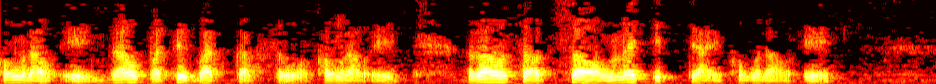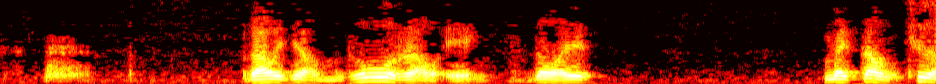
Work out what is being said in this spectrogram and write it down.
ของเราเอง เราปฏิบัติกับตัวของเราเอง เราสอดส่องในจิตใจของเราเอง เรายอมรู้เราเอง โดยไม่ต้องเชื่อ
